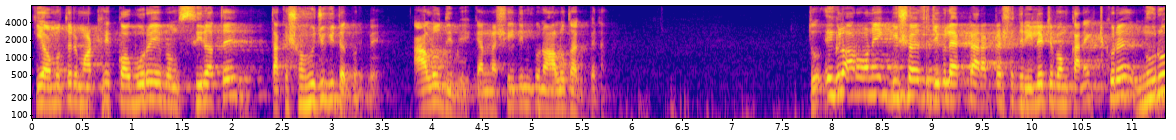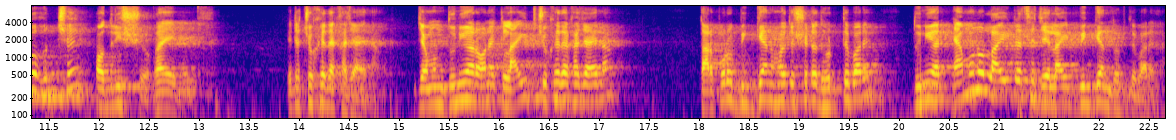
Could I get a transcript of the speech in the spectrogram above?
কিয়ামতের মাঠে কবরে এবং সিরাতে তাকে সহযোগিতা করবে, আলো দিবে, কেননা সেই দিন কোনো আলো থাকবে না। তো এগুলো আরও অনেক বিষয় আছে যেগুলো একটা আর একটার সাথে রিলেট এবং কানেক্ট করে নূরও হচ্ছে অদৃশ্য, গায়েব। এটা চোখে দেখা যায় না। যেমন দুনিয়ার অনেক লাইট চোখে দেখা যায় না, তারপরও বিজ্ঞান হয়তো সেটা ধরতে পারে। দুনিয়ার এমনও লাইট আছে যে লাইট বিজ্ঞান ধরতে পারে না।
